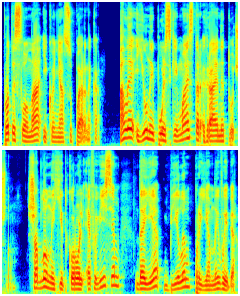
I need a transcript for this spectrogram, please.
проти слона і коня суперника. Але юний польський майстер грає неточно. Шаблонний хід король f8 дає білим приємний вибір.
